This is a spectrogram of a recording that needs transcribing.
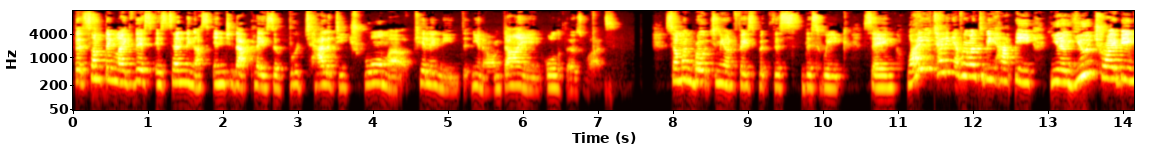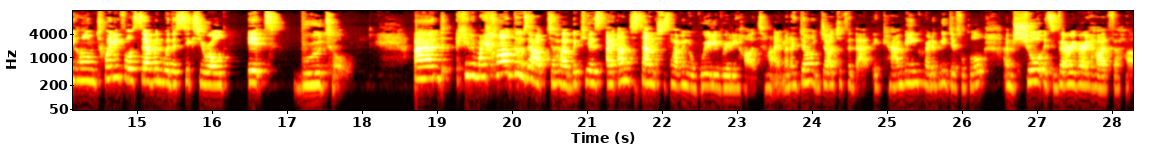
that something like this is sending us into that place of brutality, trauma, killing me, you know, I'm dying, all of those words. Someone wrote to me on Facebook this this week saying, "Why are you telling everyone to be happy? You know, you try being home 24/7 with a 6-year-old. It's brutal." And, you know, my heart goes out to her because I understand that she's having a really, really hard time. And I don't judge her for that. It can be incredibly difficult. I'm sure it's very, very hard for her.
